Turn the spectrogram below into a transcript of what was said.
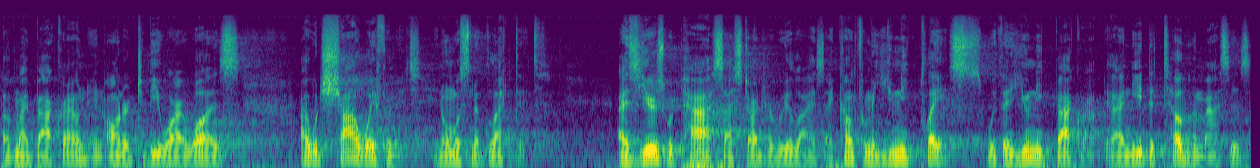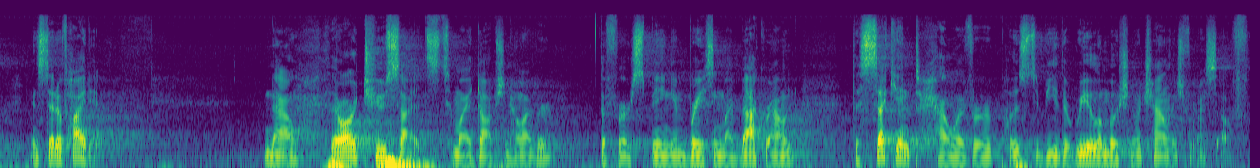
of my background and honored to be where I was, I would shy away from it and almost neglect it. As years would pass, I started to realize I come from a unique place with a unique background that I need to tell the masses instead of hide it. Now, there are two sides to my adoption, however. The first being embracing my background, the second, however, posed to be the real emotional challenge for myself.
